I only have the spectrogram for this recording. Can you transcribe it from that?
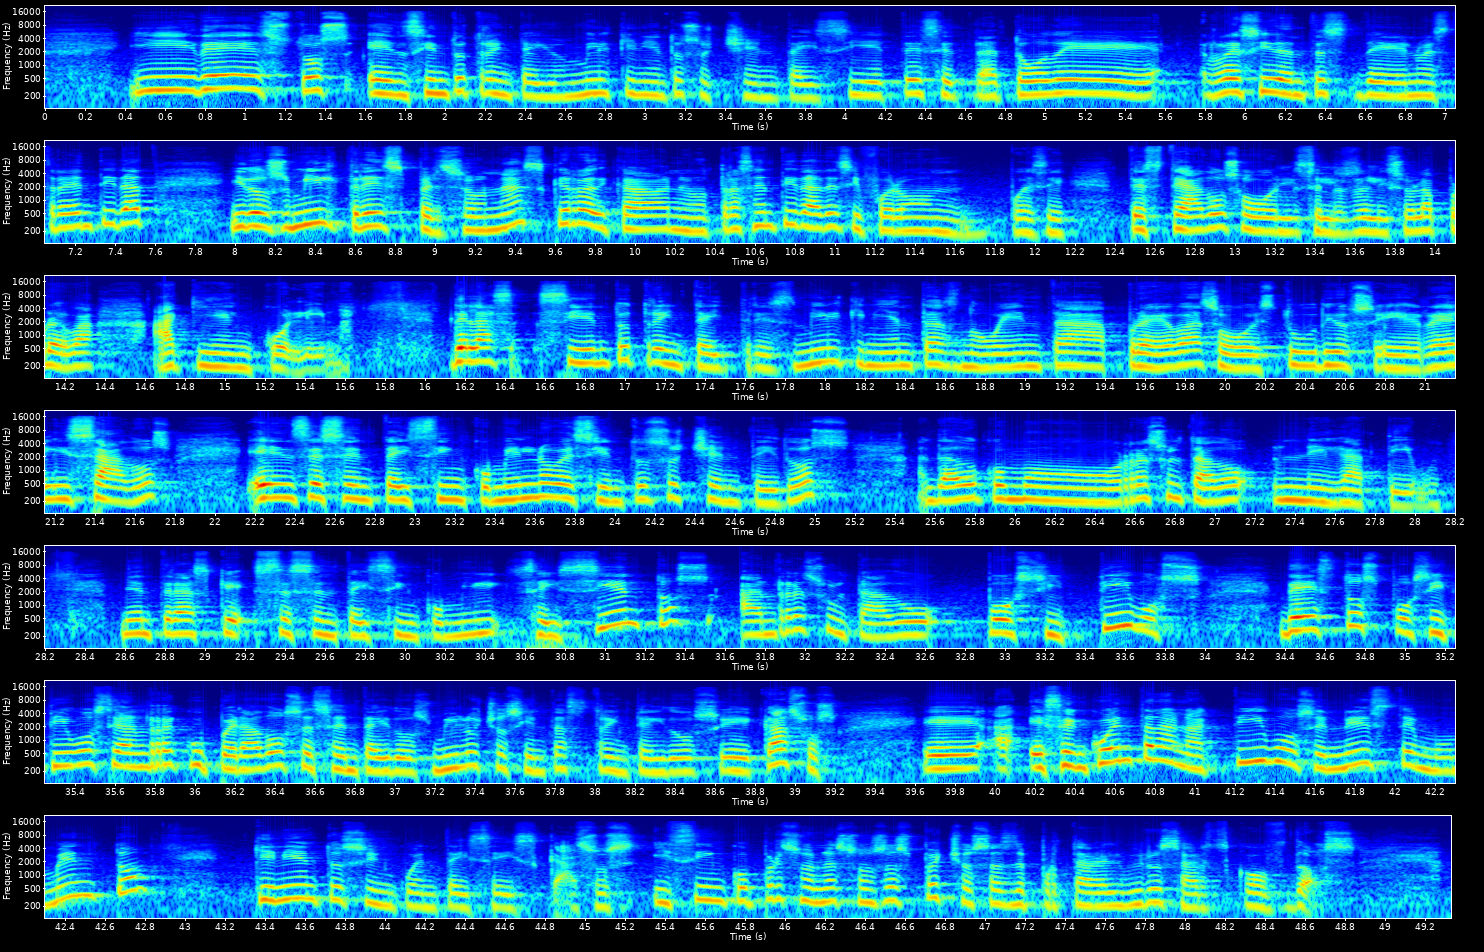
y de estos en 131.587 se trató de residentes de nuestra entidad y 2.003 personas que radicaban en otras entidades y fueron pues eh, testeados o se les realizó la prueba aquí en Colima. De las 133.590 pruebas o estudios eh, realizados, en 65.982 han dado como resultado negativo, mientras que 65.600 han resultado positivos. De estos positivos se han recuperado 62.832 eh, casos. Eh, se encuentran activos en este momento 556 casos y cinco personas son sospechosas de portar el virus SARS-CoV-2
